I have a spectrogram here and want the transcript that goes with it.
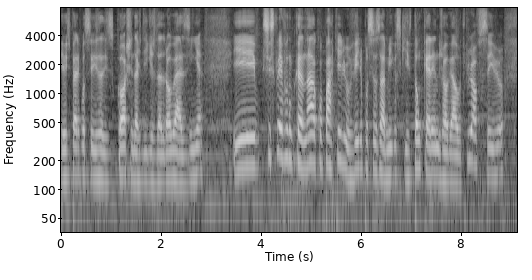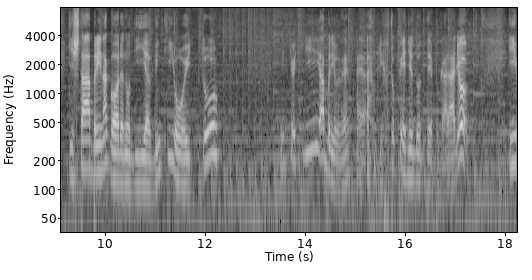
Eu espero que vocês gostem das dicas da drogazinha. E se inscreva no canal, compartilhe o vídeo para seus amigos que estão querendo jogar o Tree of Savior, que está abrindo agora no dia 28 28 de abril, né? É, abril, tô perdido do tempo, caralho. E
